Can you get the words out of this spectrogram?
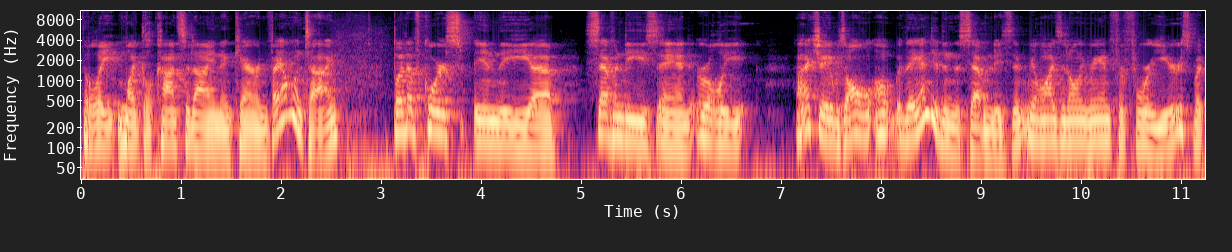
the late Michael Constantine and Karen Valentine. But of course, in the uh, 70s and early, actually, it was all, they ended in the 70s. Didn't realize it only ran for four years, but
